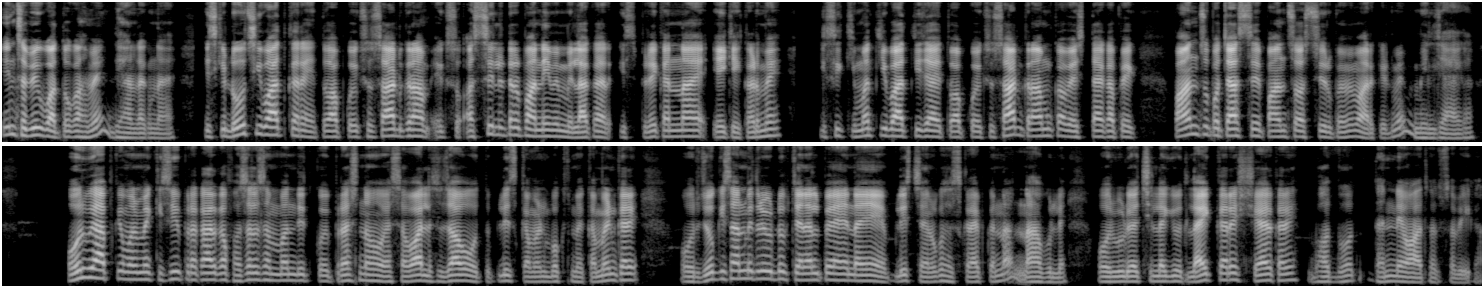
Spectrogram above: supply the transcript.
इन सभी बातों का हमें ध्यान रखना है। इसकी डोज की बात करें तो आपको 160 ग्राम 180 लीटर पानी में मिलाकर स्प्रे करना है एक एकड़ में। इसकी कीमत की बात की जाए तो आपको 160 ग्राम का वेस्टा का पैक 550 से 580 रुपए में मार्केट में मिल जाएगा। और भी आपके मन में किसी भी प्रकार का फ़सल संबंधित कोई प्रश्न हो या सवाल या सुझाव हो तो प्लीज़ कमेंट बॉक्स में कमेंट करें। और जो किसान मित्र यूट्यूब चैनल पे नए हैं, प्लीज़ चैनल को सब्सक्राइब करना ना भूलें। और वीडियो अच्छी लगी हो तो लाइक करें, शेयर करें। बहुत बहुत धन्यवाद सब सभी का।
